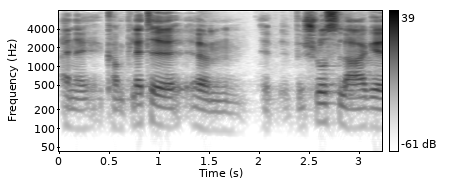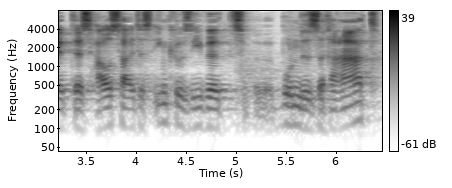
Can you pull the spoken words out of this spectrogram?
eine komplette ähm, Beschlusslage des Haushaltes inklusive Bundesrat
